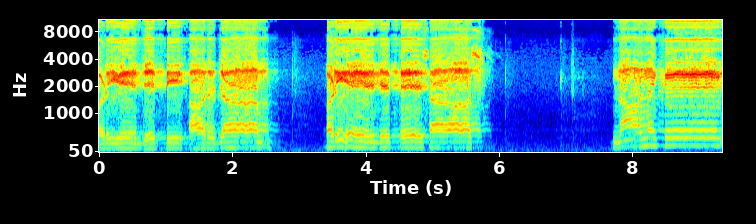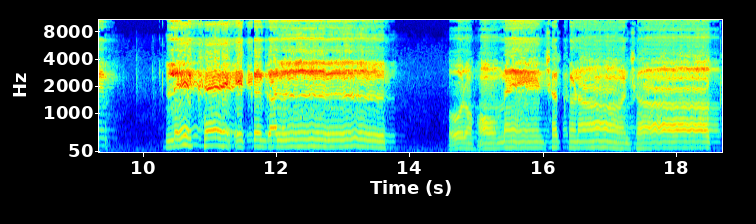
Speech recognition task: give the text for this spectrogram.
ਪੜੀਏ ਜੇਤੀ ਆਰਜਾ ਪੜੀਏ ਜੇਤੇ ਸਾਸ। ਨਾਨਕ ਲੇਖ ਹੈ ਇੱਕ ਗੱਲ, ਹੋਰ ਹਉ ਮੈਂ ਝਖਣਾ ਝਾਕ।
